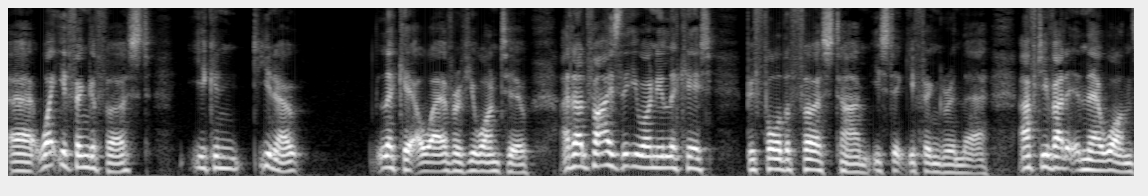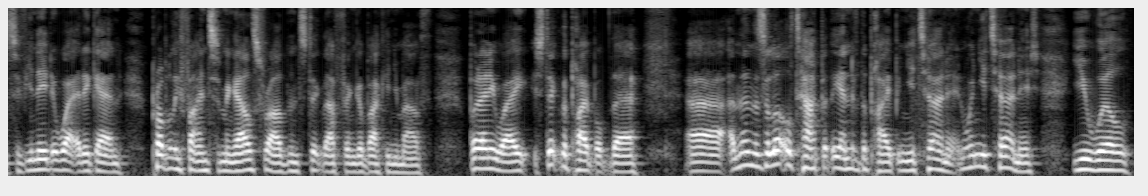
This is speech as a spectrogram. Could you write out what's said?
Uh, wet your finger first. You can, you know, lick it or whatever if you want to. I'd advise that you only lick it before the first time you stick your finger in there. After you've had it in there once, if you need to wet it again, probably find something else rather than stick that finger back in your mouth. But anyway, stick the pipe up there, uh, and then there's a little tap at the end of the pipe, and you turn it. And when you turn it, you will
